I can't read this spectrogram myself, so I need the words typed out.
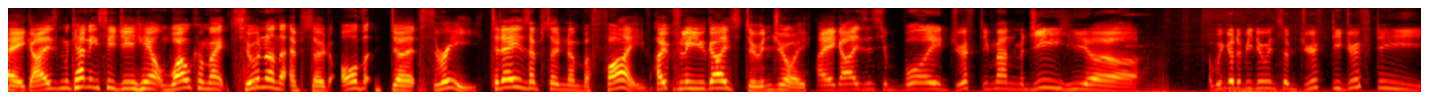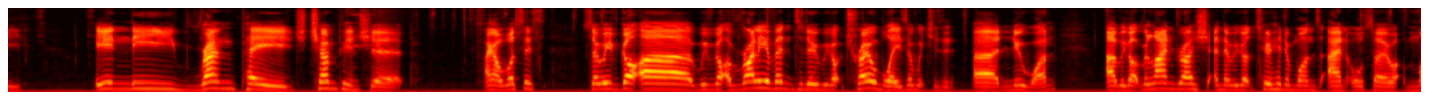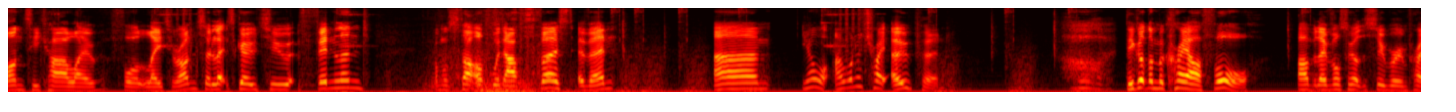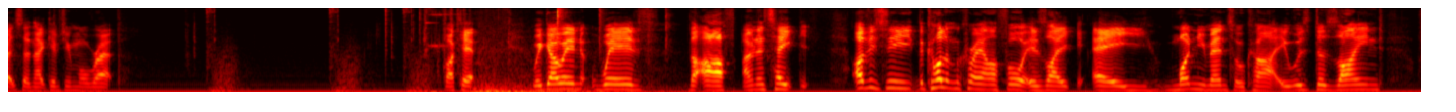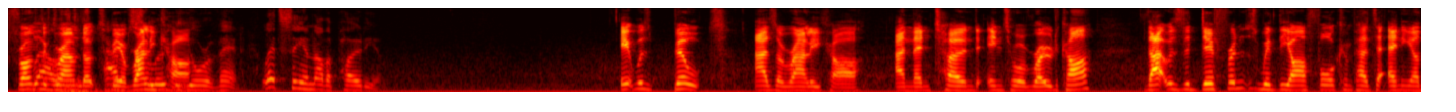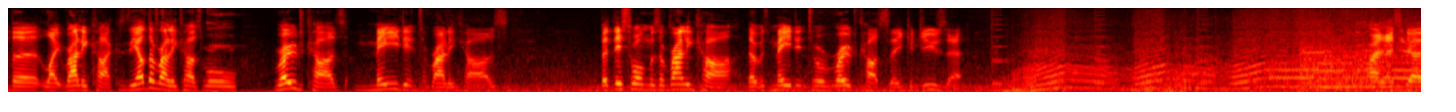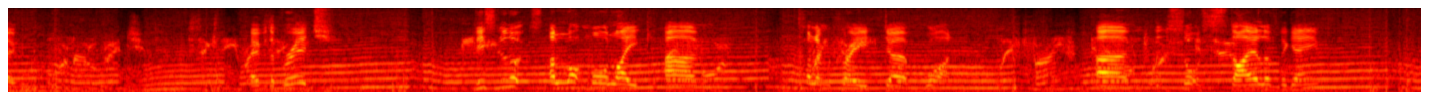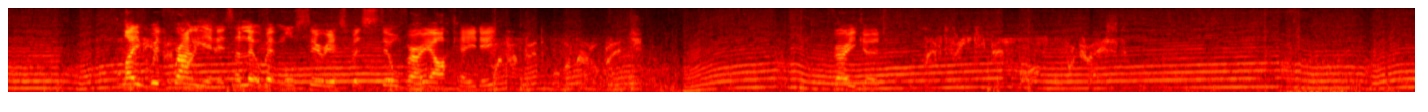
Hey guys, Mechanic CG here, and welcome back to another episode of Dirt 3. Today is episode number 5. Hopefully you guys do enjoy. Hey guys, it's your boy Drifty Man Maji here. And we're gonna be doing some drifty drifty in the Rampage Championship. Hang on, what's this? So we've got uh we've got a rally event to do. We got Trailblazer, which is a uh, new one. Uh, we got Land Rush, and then we got two hidden ones, and also Monte Carlo for later on. So let's go to Finland, and we'll start off with our first event. Um, you know what? I want to try Open. they got the McRae R4. Oh, but they've also got the Subaru Impreza, and that gives you more rep. Fuck it. We go in with the R. I'm gonna take. Obviously, the Colin McRae R4 is like a monumental car. It was designed from rally the ground up to be a rally car. Let's see another podium. It was built as a rally car and then turned into a road car. That was the difference with the R4 compared to any other like rally car because the other rally cars were all road cars made into rally cars. But this one was a rally car that was made into a road car so they could use it. Right, let's go. Over the bridge. This looks a lot more like um, Colin McRae Dirt 1. Um, the sort of style of the game. Like with rallying, it's a little bit more serious, but still very arcadey. Very good.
